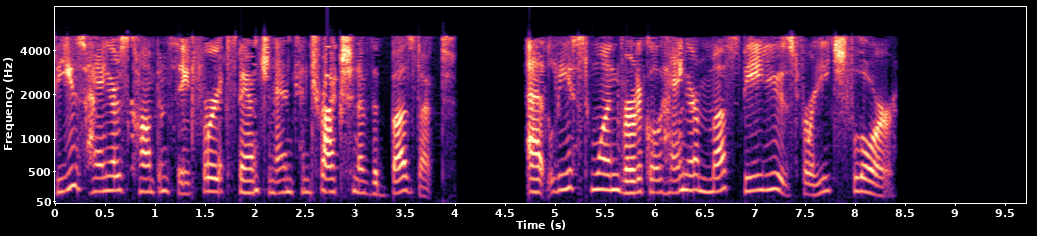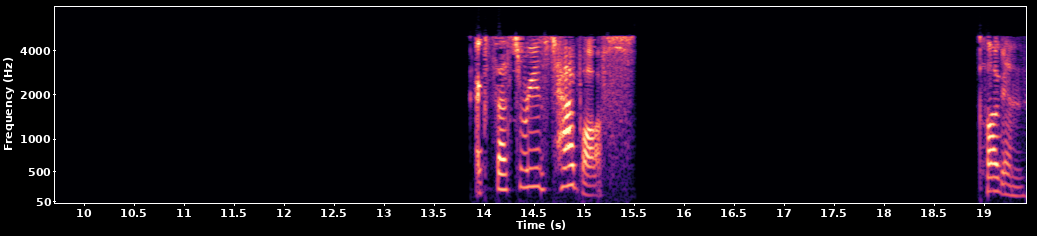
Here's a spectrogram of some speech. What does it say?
These hangers compensate for expansion and contraction of the bus duct. At least one vertical hanger must be used for each floor. Accessories tap-offs Plug-in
